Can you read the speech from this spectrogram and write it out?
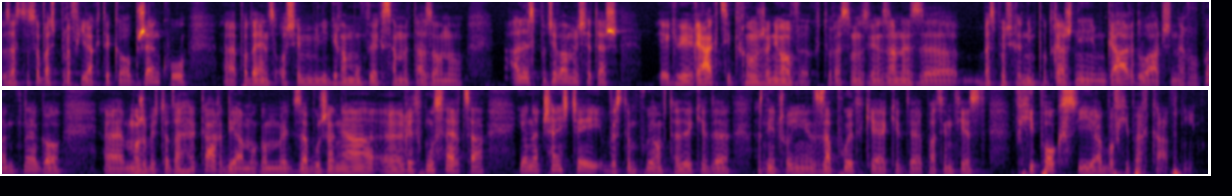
zastosować profilaktykę obrzęku, e, podając 8 mg deksametazonu, ale spodziewamy się też jakby reakcji krążeniowych, które są związane z bezpośrednim podrażnieniem gardła czy nerwu błędnego. E, może być to tachykardia, mogą być zaburzenia e, rytmu serca i one częściej występują wtedy, kiedy znieczulenie jest za płytkie, kiedy pacjent jest w hipoksji albo w hiperkapni.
